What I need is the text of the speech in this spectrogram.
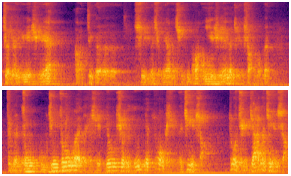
浙江音乐学院啊，这个。是一个什么样的情况？音乐学院的介绍，我们这个中古今中外的一些优秀的音乐作品的介绍，作曲家的介绍，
